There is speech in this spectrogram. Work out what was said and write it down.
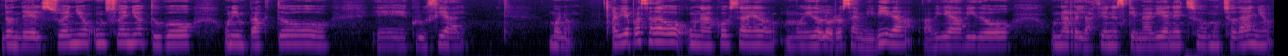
donde el sueño, un sueño tuvo un impacto eh, crucial. Bueno, había pasado una cosa muy dolorosa en mi vida, había habido unas relaciones que me habían hecho mucho daño,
